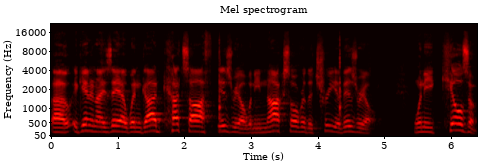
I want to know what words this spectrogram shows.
Uh, again in Isaiah, when God cuts off Israel, when he knocks over the tree of Israel, when he kills them,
